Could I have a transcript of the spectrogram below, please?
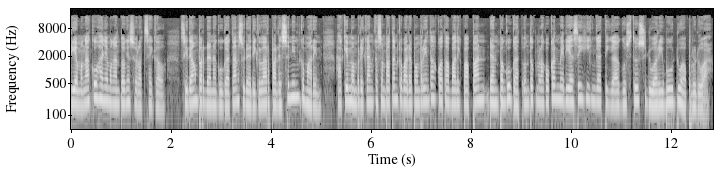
Dia mengaku hanya mengantongi surat segel. Sidang perdana gugatan sudah digelar pada Senin kemarin. Hakim memberikan kesempatan kepada pemerintah kota Balikpapan dan penggugat untuk melakukan mediasi hingga 3 Agustus 2022.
